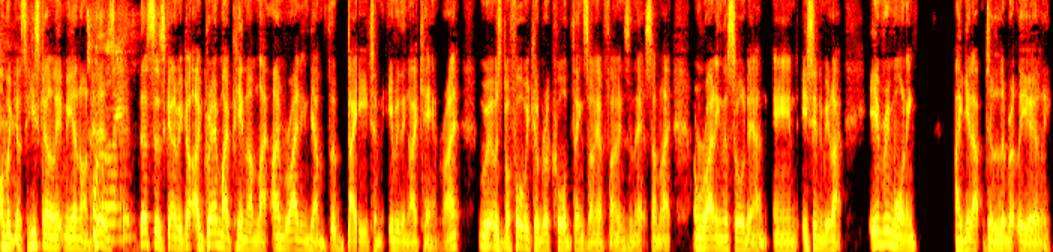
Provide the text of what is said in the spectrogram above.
Oh my goodness, he's going to let me in on totally. his. This is going to be good. I grab my pen. I'm like, I'm writing down verbatim everything I can, right? It was before we could record things on our phones and that. So I'm like, I'm writing this all down. And he said to me, like, every morning I get up deliberately early.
